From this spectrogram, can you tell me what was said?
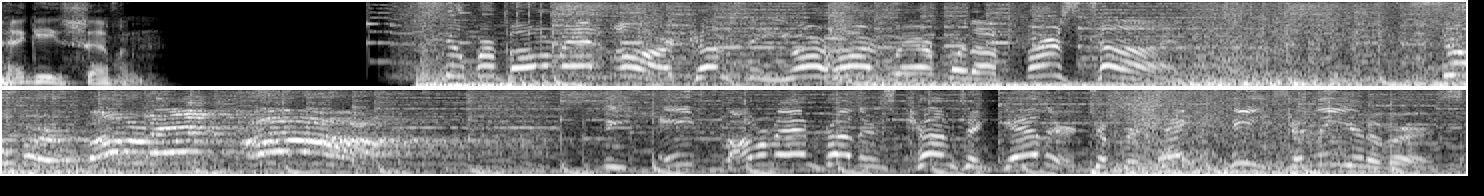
PEGI 7. Super Bomberman R comes to your hardware for the first time! Super Bomberman R! The eight Bomberman brothers come together to protect peace in the universe!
